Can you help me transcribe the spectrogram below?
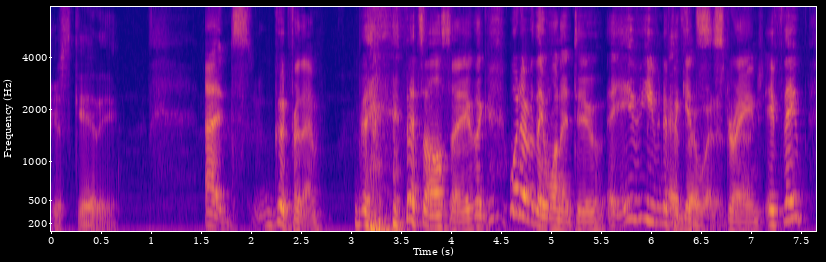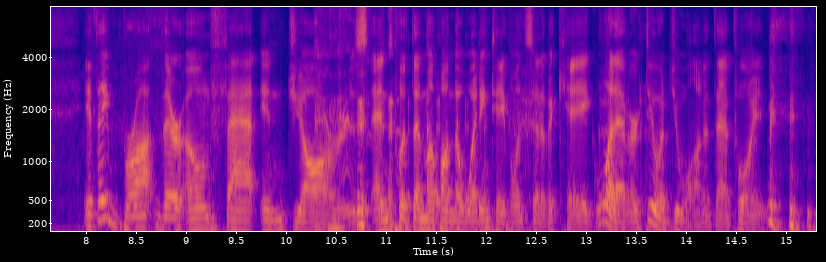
You're skinny. Uh, it's good for them. That's all I'll say. Like whatever they want to do, e- even if it That's their gets strange. If they if they brought their own fat in jars and put them up on the wedding table instead of a cake, whatever. Do what you want at that point.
